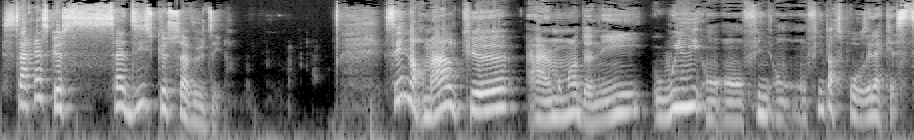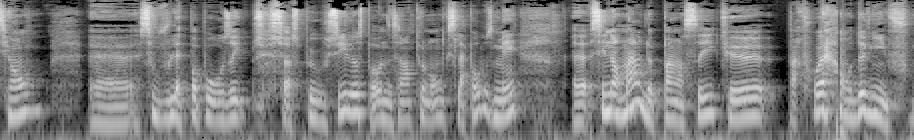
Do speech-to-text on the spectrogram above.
ça reste que ça dit ce que ça veut dire. C'est normal que, à un moment donné, oui, on, finit, on, finit par se poser la question. Euh, si vous ne l'êtes pas posé, ça se peut aussi, là, c'est pas nécessairement tout le monde qui se la pose, mais euh, c'est normal de penser que parfois on devient fou.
